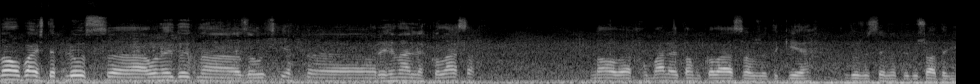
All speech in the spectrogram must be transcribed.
Ну, бачите, плюс е, вони йдуть на заводських е, оригінальних колесах. Нових. У мене там колеса вже такі дуже сильно підушатані.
